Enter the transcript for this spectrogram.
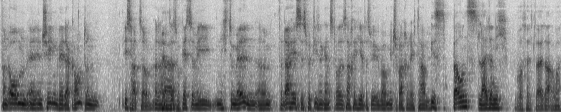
von oben äh, entschieden, wer da kommt und ist halt so. Also ja. hat das Orchester nicht zu melden. Ähm, von daher ist es wirklich eine ganz tolle Sache hier, dass wir überhaupt Mitspracherecht haben. Ist bei uns leider nicht, was heißt leider, aber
